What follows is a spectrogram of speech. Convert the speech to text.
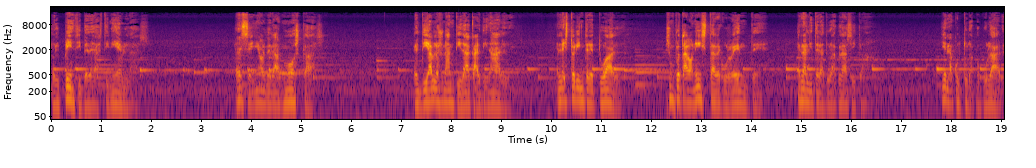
el príncipe de las tinieblas, el señor de las moscas. El diablo es una entidad cardinal en la historia intelectual, es un protagonista recurrente en la literatura clásica y en la cultura popular.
